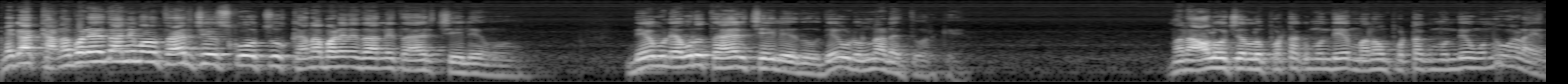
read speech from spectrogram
అనగా కనబడేదాన్ని మనం తయారు చేసుకోవచ్చు కనబడని దాన్ని తయారు చేయలేము. దేవుడు ఎవరు తయారు చేయలేదు. దేవుడు ఉన్నాడు అంతవరకే మన ఆలోచనలు పుట్టకముందే మనం పుట్టకముందే ఉన్నవాడు ఆయన.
